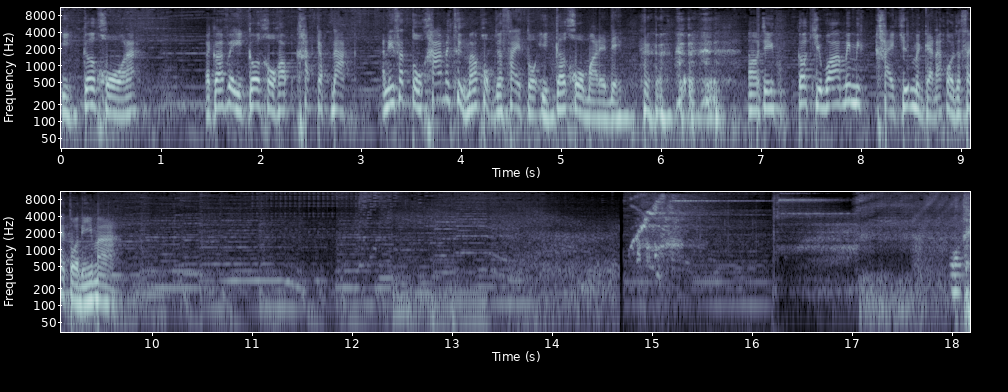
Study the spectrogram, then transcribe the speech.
อีเกอร์โคนะ แล้วก็เอฟเฟอีเกอร์โคครับคัดกับดัก อันนี้ศัตรูฆ่าไม่ถึงมากผมจะใส่ตัวอีเกอร์โคมาเลยเด็ก เอาจริงก็คิดว่าไม่มีใครคิดเหมือนกันนะผมจะใส่ตัวนี้มา โอเค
